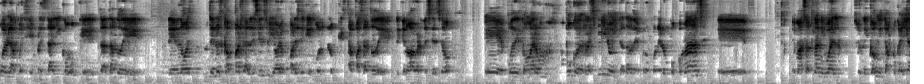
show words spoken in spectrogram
Puebla pues siempre está ahí como que tratando de, de, no, de no escaparse al descenso y ahora parece que con lo que está pasando de, que no va a haber descenso eh, puede tomar un, poco de respiro y tratar de proponer un poco más. Eh, Mazatlán igual es una incógnita porque ya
